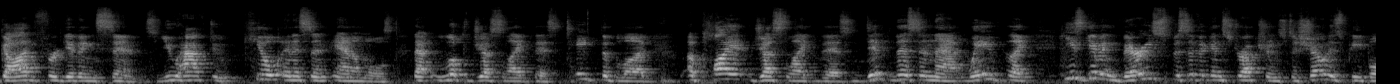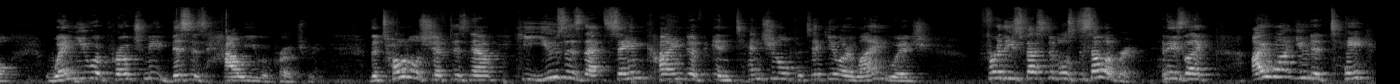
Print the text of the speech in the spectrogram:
God forgiving sins. You have to kill innocent animals that look just like this, take the blood, apply it just like this, dip this in that, wave like. He's giving very specific instructions to show his people when you approach me, this is how you approach me. The total shift is now he uses that same kind of intentional, particular language for these festivals to celebrate. And he's like, I want you to take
